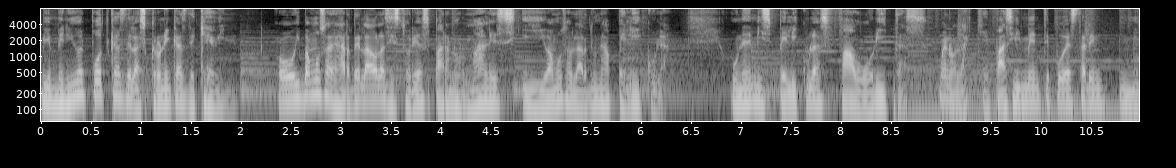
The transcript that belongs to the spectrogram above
Bienvenido al podcast de las crónicas de Kevin. Hoy vamos a dejar de lado las historias paranormales y vamos a hablar de una película. Una de mis películas favoritas. Bueno, la que fácilmente puede estar en mi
